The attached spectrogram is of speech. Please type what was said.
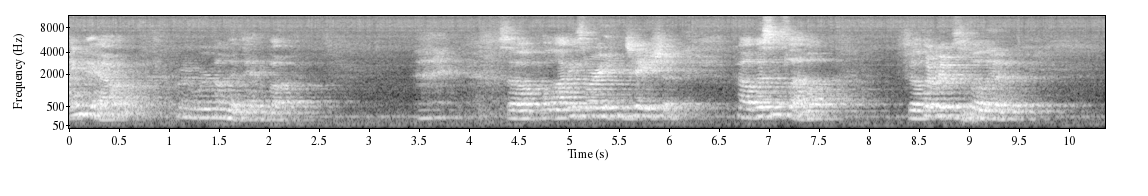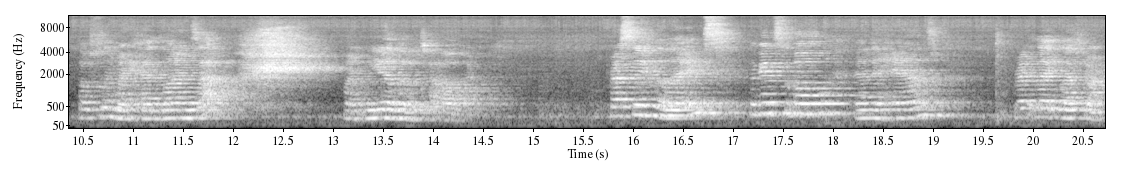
Lying down, we're going to work on the dead bug. So Pilates orientation. Pelvis is level. Feel the ribs pull in. Hopefully my head lines up. Might need a little towel there. Pressing the legs against the ball and the hands. Right leg, left arm.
